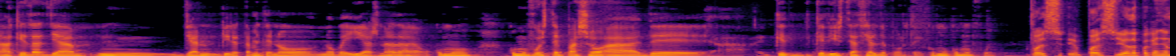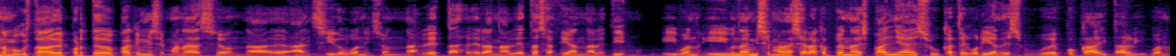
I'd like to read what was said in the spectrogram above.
a qué edad ya, mm, ya directamente no, no veías nada? ¿O cómo, cómo fue este paso a, de, que, diste hacia el deporte? ¿Cómo, cómo fue? Pues, pues yo de pequeño no me gustaba el deporte, lo que pasa que mis hermanas son, eh, han sido, bueno, y son atletas, eran atletas, hacían atletismo. Y bueno, y una de mis hermanas era campeona de España en su categoría de su época y tal, y bueno.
